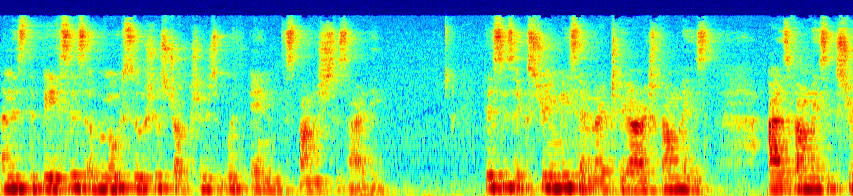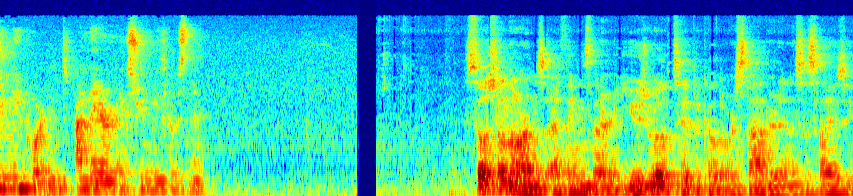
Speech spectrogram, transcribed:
and is the basis of most social structures within Spanish society. This is extremely similar to Irish families, as family is extremely important and they are extremely close knit. Social norms are things that are usual, typical, or standard in a society.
